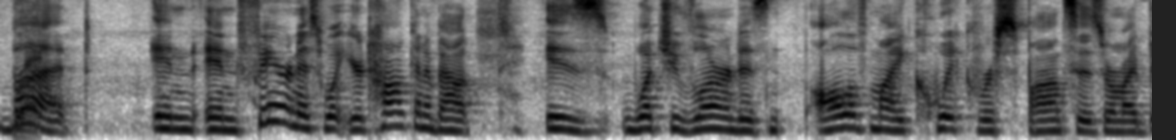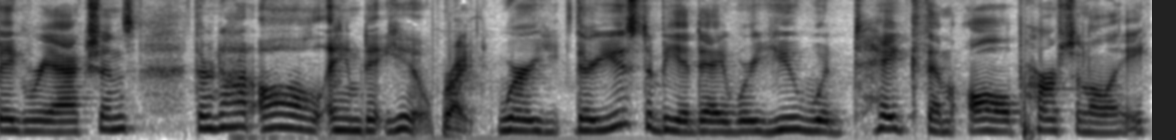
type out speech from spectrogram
But Right. In in fairness what you're talking about is what you've learned is all of my quick responses or my big reactions they're not all aimed at you Right. where y- there used to be a day where you would take them all personally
